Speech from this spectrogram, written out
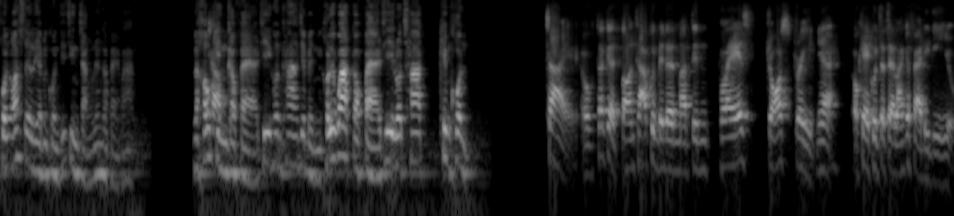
คนออสเตรเลียเป็นคนที่จริงจังเรื่องกาแฟมาก แล้วเขาครับกินกาแฟที่ค่อนข้างจะเป็นเขาเรียกว่ากาแฟที่รสชาติเข้มข้น ใช่โอ้ถ้าเกิดตอนเช้าคุณไปเดิน Martin Place George Street เนี่ย โอเค คุณจะเจอร้านกาแฟดีๆอยู่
